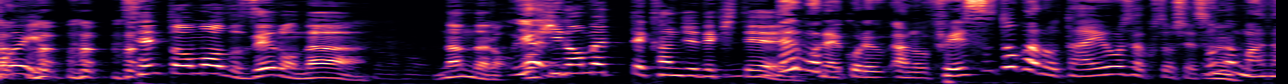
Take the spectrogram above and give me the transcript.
すごい戦闘モードゼロな、なんだろう、おいや披露目って感じで来て。でもね、これ、あの、フェスとかの対応策として、そんな間違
